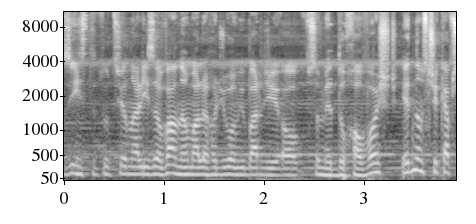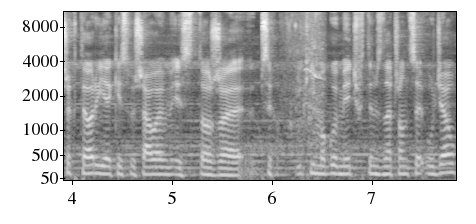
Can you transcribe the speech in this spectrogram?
zinstytucjonalizowaną, ale chodziło mi bardziej o w sumie duchowość. Jedną z ciekawszych teorii, jakie słyszałem, jest to, że psychodeliki mogły mieć w tym znaczący udział,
